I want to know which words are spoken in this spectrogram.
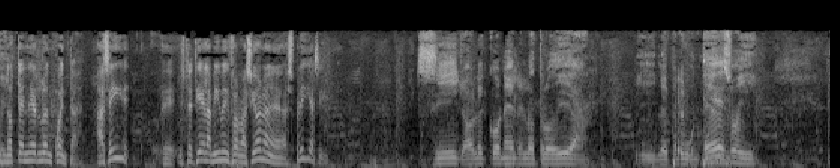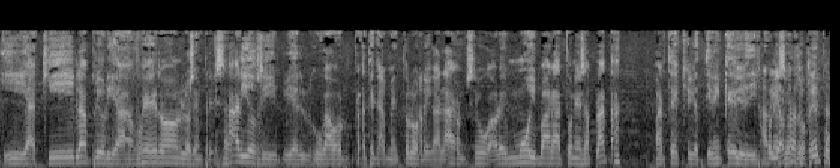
de no tenerlo en cuenta. ¿Ah, sí? Eh, ¿Usted tiene la misma información, eh, Asprilla? Sí. Sí, yo hablé con él el otro día y le pregunté eso y, y aquí la prioridad fueron los empresarios y, y el jugador prácticamente lo regalaron. Ese jugador es muy barato en esa plata, aparte de que le tienen que dividir con ese otro equipo.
